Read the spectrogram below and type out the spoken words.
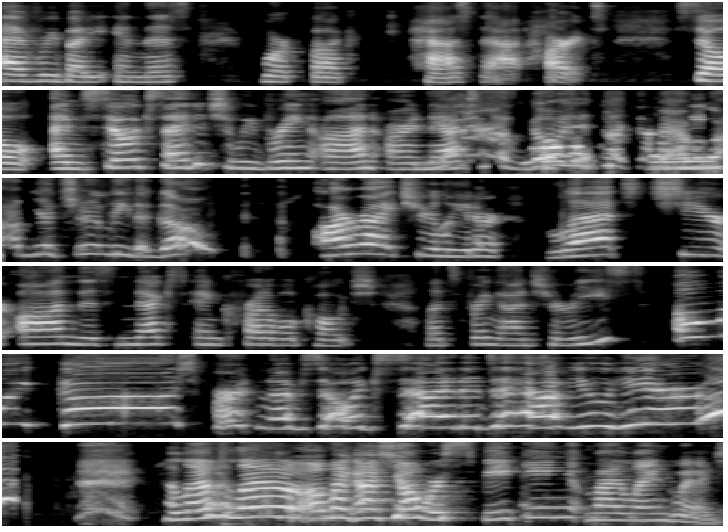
Everybody in this workbook has that heart. So I'm so excited. Should we bring on our next? Yes, go ahead, Dr. Pamela. I'm your cheerleader. Go. All right, cheerleader. Let's cheer on this next incredible coach. Let's bring on Charisse. Oh my gosh, Burton, I'm so excited to have you here. Hello, hello. Oh my gosh, y'all were speaking my language.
